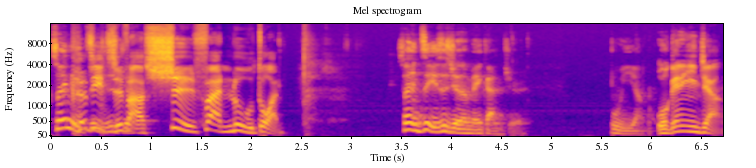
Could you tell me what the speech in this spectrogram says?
所以你科技执法示范路段，所以你自己是觉得没感觉，不一样。我跟你讲，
